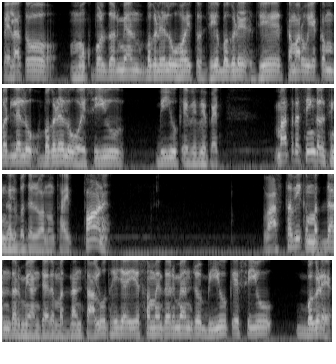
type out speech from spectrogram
પહેલાં તો મોકપોલ દરમિયાન બગડેલું હોય તો જે બગડે, જે તમારું એકમ બદલેલું, બગડેલું હોય સીયુ બીયુ કે વીવીપેટ માત્ર સિંગલ સિંગલ બદલવાનું થાય. પણ વાસ્તવિક મતદાન દરમિયાન, જ્યારે મતદાન ચાલુ થઈ જાય એ સમય દરમિયાન જો બીયુ કે સીયુ બગડે,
